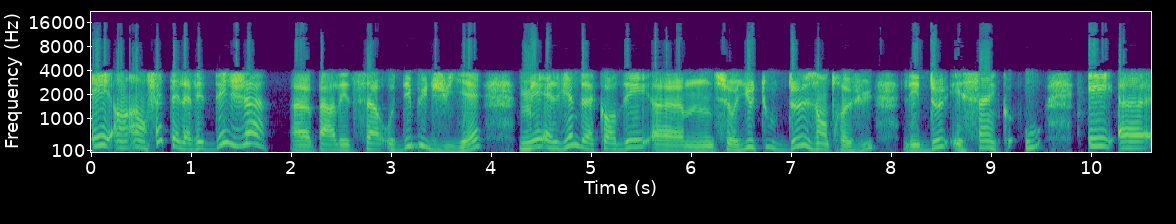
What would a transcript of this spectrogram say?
Et en, fait, elle avait déjà euh, parlé de ça au début de juillet, mais elle vient d'accorder euh, sur YouTube deux entrevues, les 2 et 5 août, et euh,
